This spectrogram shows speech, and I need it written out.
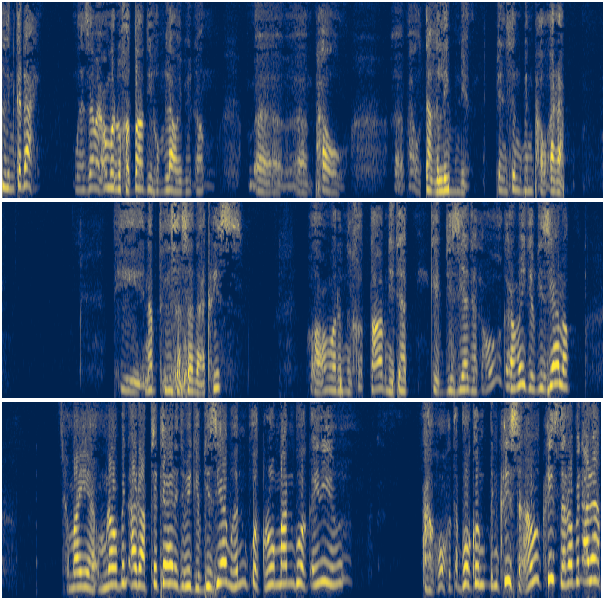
อื่นก็ได้ เหมือนสมัยอุมรุขตอที่ผมเล่าให้พี่น้องเผ่าเผ่าตักลิบเนี่ย เป็นซึ่งเป็นเผ่าอาหรับ ที่นับถือศาสนาคริสต์พออุมรุบนุขตอบเนี่ยจะเก็บจิซยจากโอ้เราไม่เก็บจิซยหรอกทำไมอะเราเป็นอาหรับแท้ๆเนี่ยจะไปเก็บจิซยเหมือน พวกโรมันพวกไอ้นี่อ้าวแต่พวกคนเป็นคริสต์เอาคริสต์แต่เราเป็นอาหรับ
